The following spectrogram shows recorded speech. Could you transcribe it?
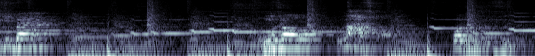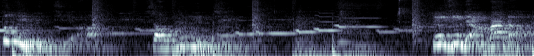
一般红烧、辣炒或者说是炖的鸡啊，香菇炖鸡。这是凉拌的啊，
